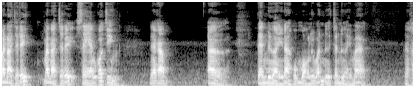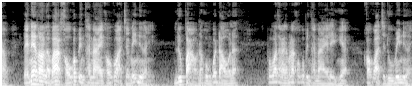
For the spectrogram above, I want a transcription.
มันอาจจะได้มันอาจจะได้แสงก็จริงนะครับเออแต่เหนื่อยนะ ผมบอกเลยว่าเหนื่อยจะเหนื่อยมากนะครับแต่แน่นอนแหละว่าเขาก็เป็นทนายเขาก็อาจจะไม่เหนื่อยหรือเปล่านะผมก็เดานะ เพราะว่าทนายธรรมราชเขาก็เป็นทนายอะไรอย่างเงี้ยเขาก็อาจจะดูไม่เหนื่อย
